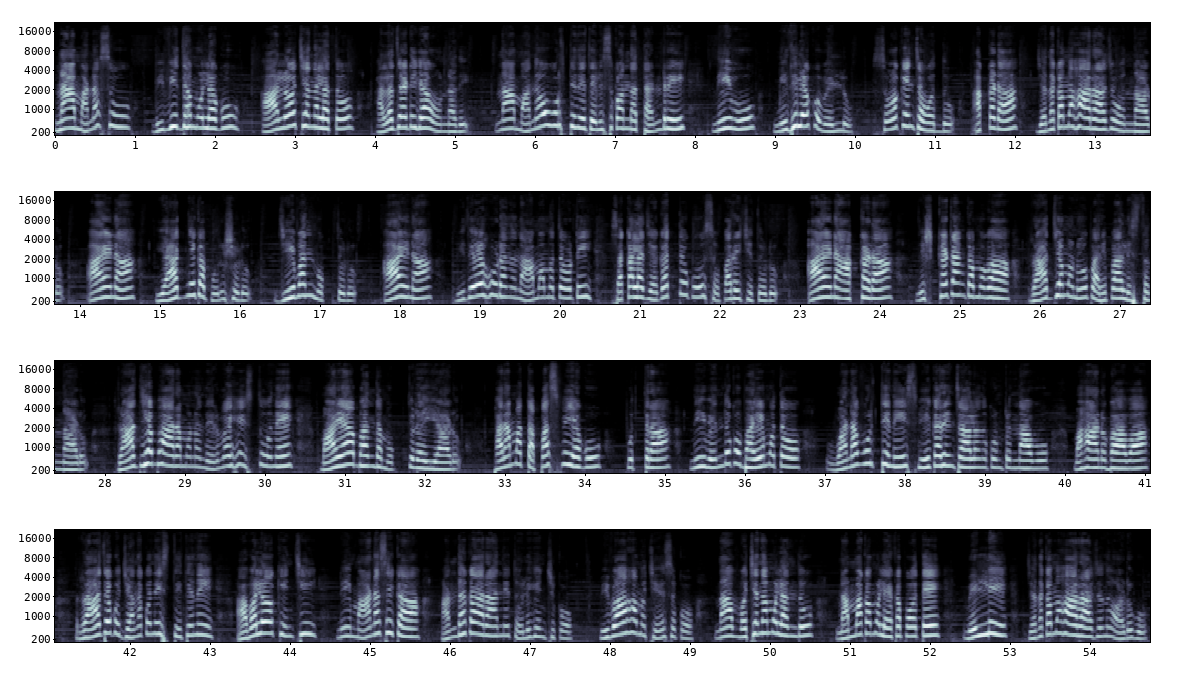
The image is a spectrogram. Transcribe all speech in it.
నా మనసు వివిధములగు ఆలోచనలతో అలజడిగా ఉన్నది. నా మనోవృత్తిని తెలుసుకున్న తండ్రి నీవు మిథిలకు వెళ్ళు శోకించవద్దు. అక్కడ జనక మహారాజు ఉన్నాడు. ఆయన యాజ్ఞిక పురుషుడు జీవన్ముక్తుడు. ఆయన విదేహుడను నామముతోటి సకల జగత్తుకు సుపరిచితుడు. ఆయన అక్కడ నిష్కటంకముగా రాజ్యమును పరిపాలిస్తున్నాడు. రాజ్యభారమును నిర్వహిస్తూనే మాయాబంధ ముక్తుడయ్యాడు. పరమ తపస్వియగు పుత్ర నీవెందుకు భయముతో వనవృత్తిని స్వీకరించాలనుకుంటున్నావు? మహానుభావ రాజకు జనకుని స్థితిని అవలోకించి నీ మానసిక అంధకారాన్ని తొలగించుకో. వివాహము చేసుకో. నా వచనములందు నమ్మకము లేకపోతే వెళ్ళి జనక మహారాజును అడుగు.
